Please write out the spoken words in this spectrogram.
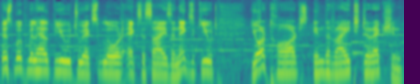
This book will help you to explore, exercise, and execute your thoughts in the right direction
